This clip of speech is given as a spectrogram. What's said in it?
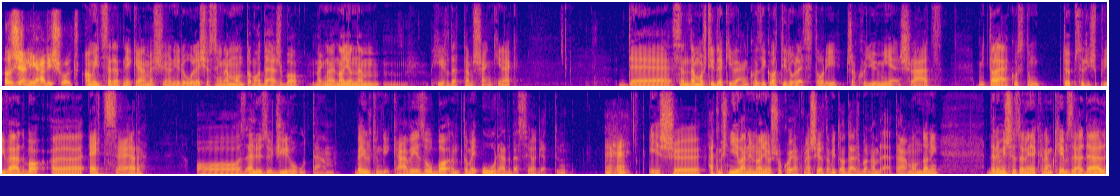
az zseniális volt. Amit szeretnék elmesélni róla, és ezt még nem mondtam adásba, meg na- nagyon nem hirdettem senkinek, de szerintem most ide kívánkozik. Attiról egy sztori, csak hogy ő milyen srác. Mi találkoztunk többször is privátba, egyszer az előző Giro után. Beültünk egy kávézóba, nem tudom, egy órát beszélgettünk. Uh-huh. És hát most nyilván ő nagyon sok olyat mesélt, amit adásban nem lehet elmondani, de nem is ez a lényeg, hanem képzeld el,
